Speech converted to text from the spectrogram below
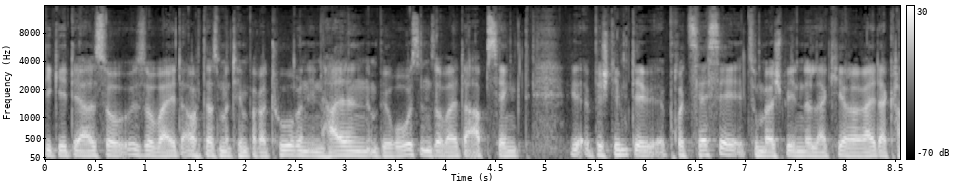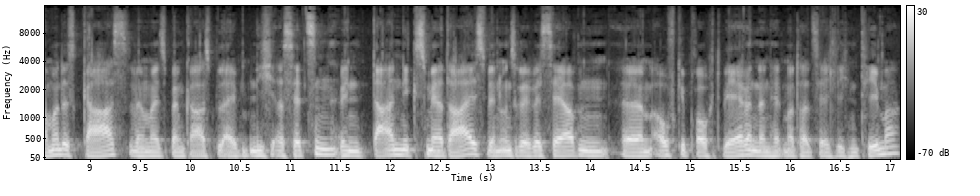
Die geht ja so, so weit auch, dass man Temperaturen in Hallen und Büros und so weiter absenkt. Bestimmte Prozesse, zum Beispiel in der Lackiererei, da kann man das Gas, wenn wir jetzt beim Gas bleiben, nicht ersetzen. Wenn da nichts mehr da ist, wenn unsere Reserven ähm, aufgebraucht wären, dann hätten wir tatsächlich ein Thema.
